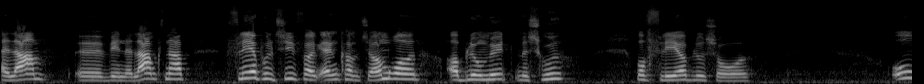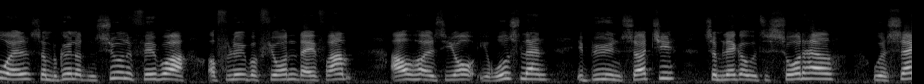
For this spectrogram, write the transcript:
alarm øh, ved en alarmknap. Flere politifolk ankom til området og blev mødt med skud, hvor flere blev såret. OL, som begynder den 7. februar og forløber 14 dage frem, afholdes i år i Rusland, i byen Sochi, som ligger ud til Sorthavet. USA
